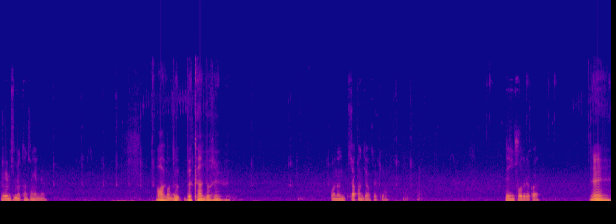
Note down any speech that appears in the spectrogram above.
네, M16 탄창했네요. 아 이거 왜, 왜 이렇게 안 좋으세요? 이거는 짝건 제가 쓸게요. 내인 주워드릴까요? 네.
